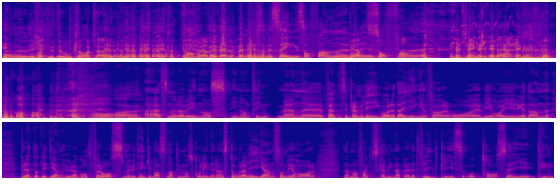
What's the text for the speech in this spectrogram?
ja, nu har det varit lite oklart här. Fan vad jag Vem, blir vem, vem är det som är sängsoffan? eh, bäddsoffan. Hur tänker vi där? Ja. Eh, här snurrar vi in oss i någonting. Men eh, Fantasy Premier League var det där gingen för och eh, vi har ju redan berättat lite grann hur det har gått för oss. Men vi tänker bara snabbt, vi måste kolla in i den stora ligan som vi har där man faktiskt kan vinna ett väldigt fint pris och ta sig till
